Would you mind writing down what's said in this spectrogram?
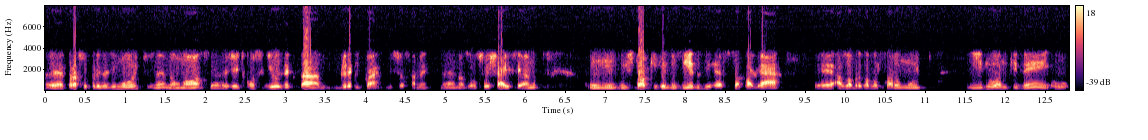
é, para surpresa de muitos, né, não nossa, a gente conseguiu executar grande parte desse orçamento. Né? Nós vamos fechar esse ano com um, um estoque reduzido de restos a pagar, é, as obras avançaram muito, e no ano que vem, o,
